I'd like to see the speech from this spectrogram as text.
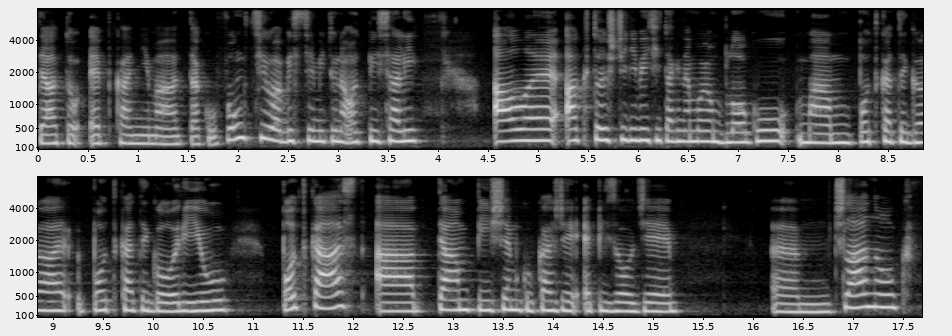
táto appka nemá takú funkciu, aby ste mi tu na odpísali. Ale ak to ešte neviete, tak na mojom blogu mám podkategóriu podcast a tam píšem ku každej epizóde um, článok.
